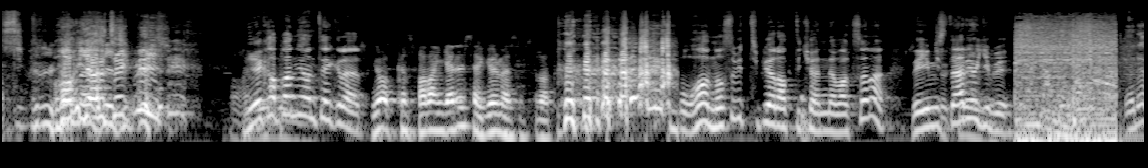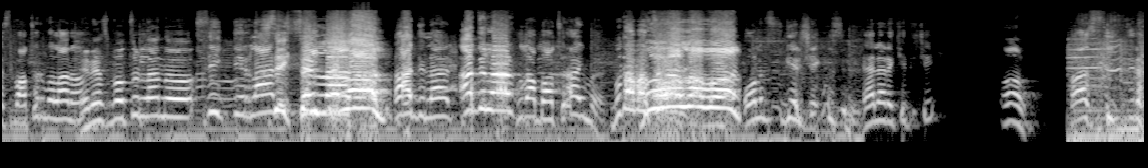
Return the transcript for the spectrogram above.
Siktir. Oh gerçekmiş. Niye kapanıyorsun tekrar? Yok kız falan gelirse görmesin surat. Oha nasıl bir tip yarattı kendine baksana. Rey Mysterio gibi. Enes Batur mu lan o? Enes Batur lan o. Siktir lan. Siktir lan. Hadi lan. Hadi lan. Bu da Baturay mı? Bu da Baturay lan. Oğlum siz gerçek misiniz? El hareketi çek. Al. Ha siktir.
